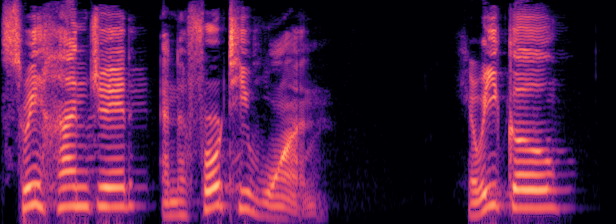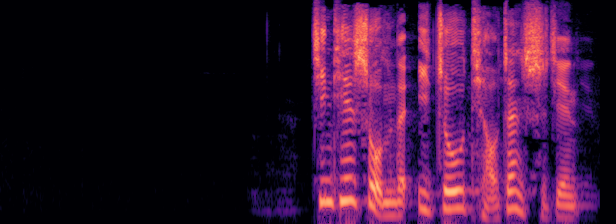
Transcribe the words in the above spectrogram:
three hundred and forty-one. Here we go. 今天是我们的一周挑战时间。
